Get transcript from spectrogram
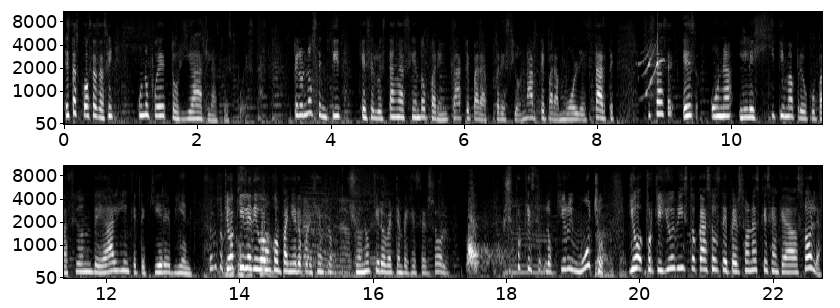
estas cosas así, uno puede torear las respuestas, pero no sentir que se lo están haciendo para hincarte, para presionarte, para molestarte. Quizás es una legítima preocupación de alguien que te quiere bien. ¿Sabes lo que Yo aquí le digo a un compañero, por ejemplo, yo no quiero verte envejecer solo. Es porque lo quiero y mucho. Claro, claro. Yo, porque yo he visto casos de personas que se han quedado solas.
